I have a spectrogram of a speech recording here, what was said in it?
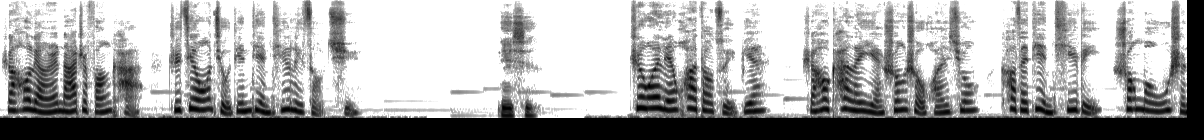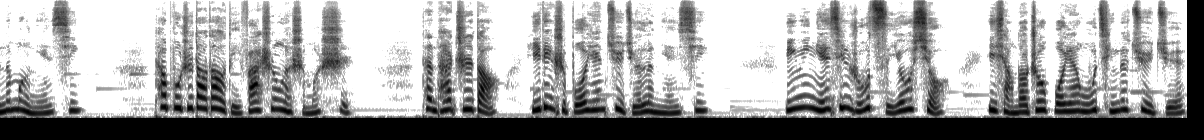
然后两人拿着房卡，直接往酒店电梯里走去。年心，郑威廉话到嘴边，然后看了一眼双手环胸靠在电梯里、双眸无神的孟年心。他不知道到底发生了什么事，但他知道一定是伯言拒绝了年心。明明年心如此优秀，一想到周伯言无情的拒绝，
